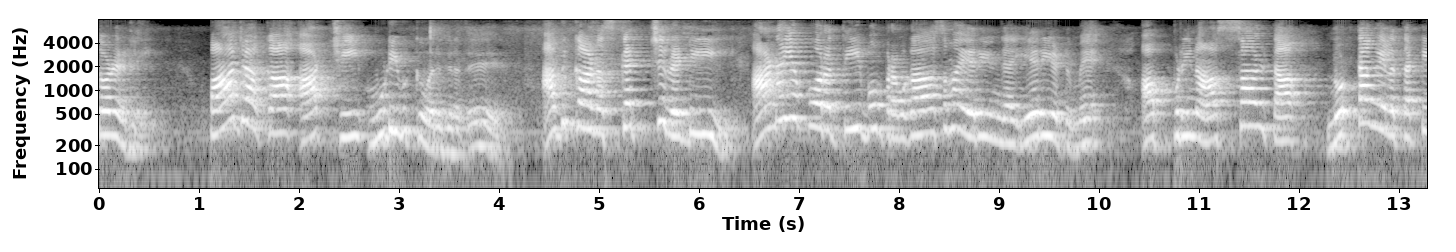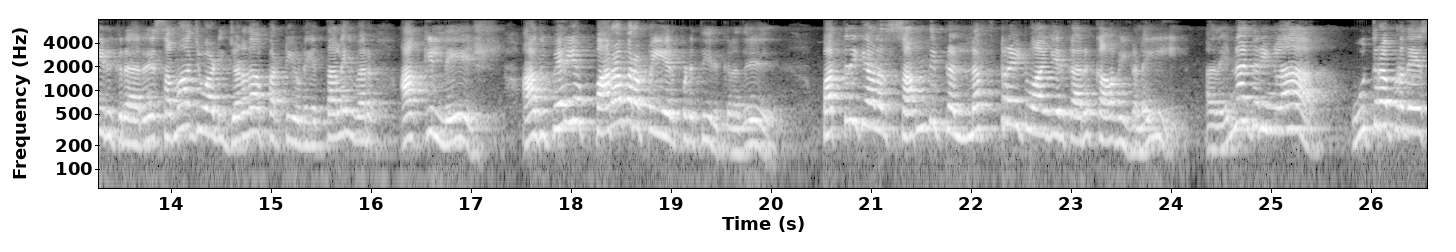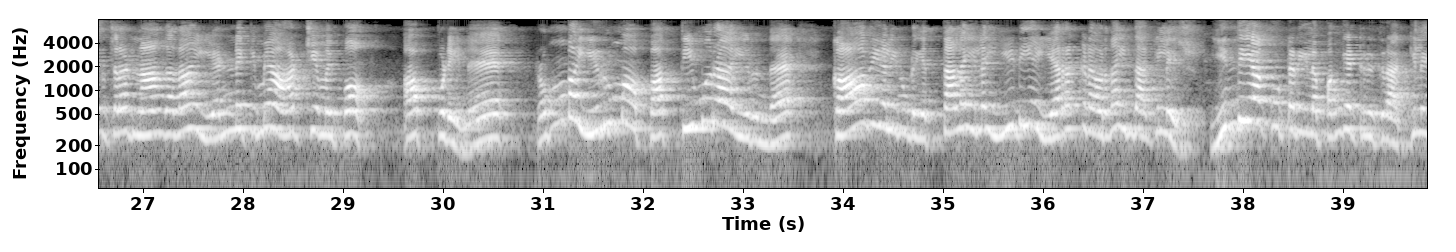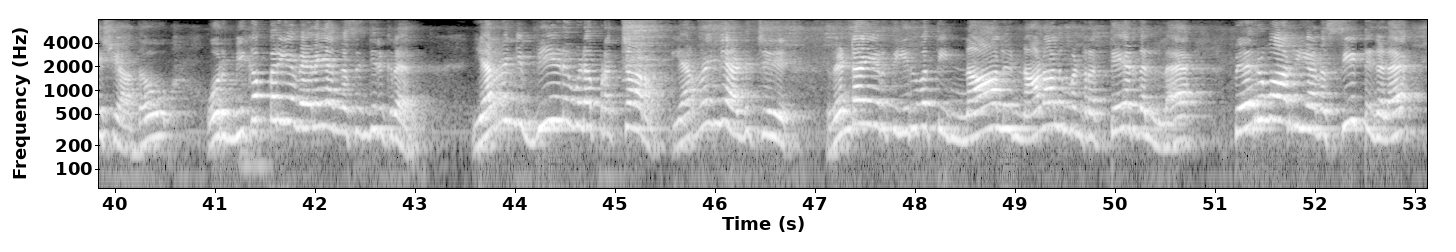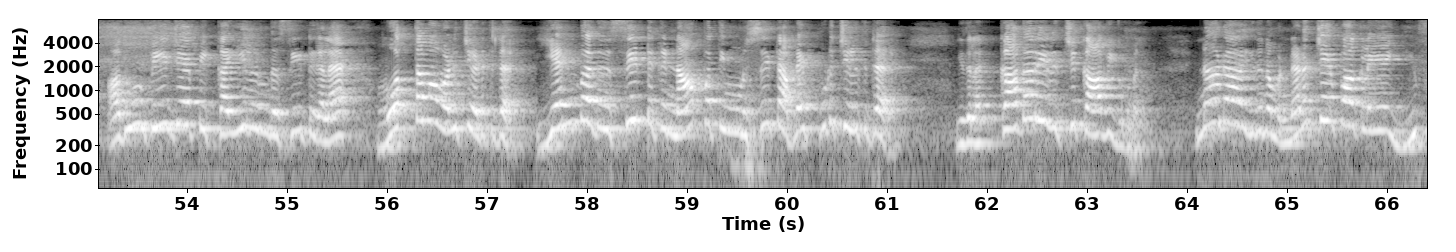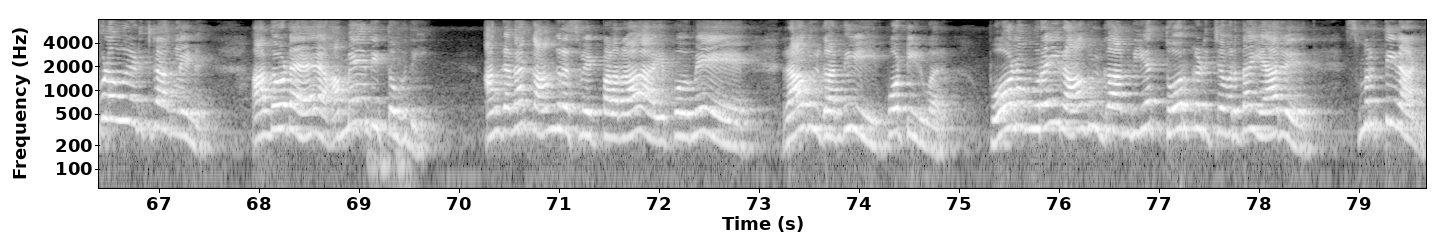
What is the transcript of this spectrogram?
தோழர்களே பாஜக ஆட்சி முடிவுக்கு வருகிறது. அதுக்கான ஸ்கெட்ச் ரெடி அணைய போற தீபம் பிரகாசமா எரியுங்க எரியட்டுமே அப்படின்னு அசால்ட்டா நொட்டாங்கையில தட்டி இருக்கிறாரு சமாஜ்வாடி ஜனதா பார்ட்டியுடைய தலைவர் அகிலேஷ். அது பெரிய பரபரப்பை ஏற்படுத்தி இருக்கிறது. பத்திரிகையாளர் சந்திப்புல லெஃப்ட் ரைட் வாங்கியிருக்காரு காவிகளை. அது என்ன தெரியுங்களா? உத்தரப்பிரதேசத்துல நாங்க தான் என்னைக்குமே ஆட்சி அமைப்போம். அப்படின்னு ரொம்ப இருமாப்பா திமுறா இருந்த காவிகளினுடைய தலையில இடியை இறக்குனவர் தான் இந்த அகிலேஷ். இந்தியா கூட்டணியில பங்கேற்று இருக்கிற அகிலேஷ் யாதவ் ஒரு மிகப்பெரிய வேலையை அங்க செஞ்சிருக்கிறார். இறங்கி வீடு விட பிரச்சாரம் இறங்கி அடிச்சு ரெண்டாயிரத்தி இருபத்தி நாலு நாடாளுமன்ற தேர்தலில் பெருவாரியான சீட்டுகளை அதுவும் பிஜேபி கையில் இருந்த சீட்டுகளை மொத்தமா வலிச்சு எடுத்துட்டார். எண்பது சீட்டுக்கு நாற்பத்தி மூணு சீட்டு அப்படியே பிடிச்சி இழுத்துட்டார். இதுல கதறிடுச்சு காவி கும்பல். என்னடா இது? நம்ம நினைச்சே பார்க்கலையே. இவ்வளவு எடுத்துட்டாங்களேன்னு. அதோட அமேதி தொகுதி. அங்கதான் காங்கிரஸ் வேட்பாளரா எப்பவுமே ராகுல் காந்தி போட்டியிடுவார். போன முறை ராகுல் காந்தியை தோற்கடிச்சவர் தான் யாரு? ஸ்மிருதி ராணி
